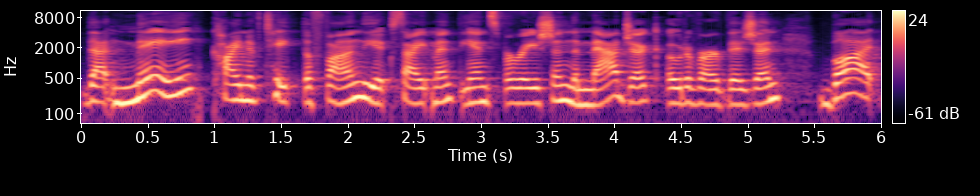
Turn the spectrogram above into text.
that may kind of take the fun, the excitement, the inspiration, the magic out of our vision, but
